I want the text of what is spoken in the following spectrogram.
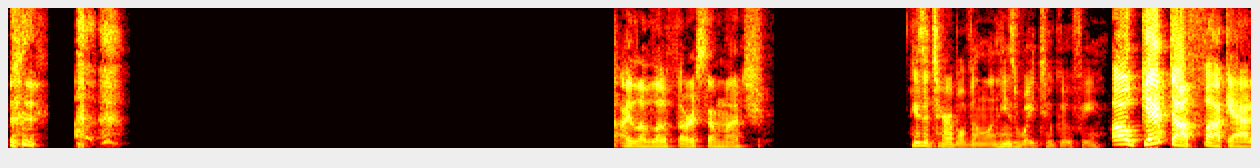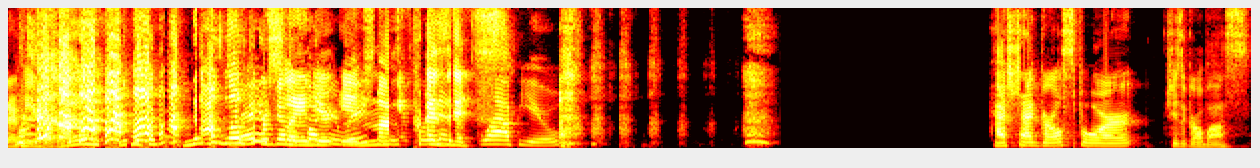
I love Lothar so much. He's a terrible villain. He's way too goofy. Oh, get the fuck out of here! No, Lothar, no Lothar slander in my this print and presence. Slap you. Hashtag girl sport. She's a girl boss.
